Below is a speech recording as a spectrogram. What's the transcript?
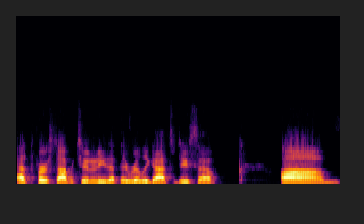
at the first opportunity that they really got to do so. Um,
